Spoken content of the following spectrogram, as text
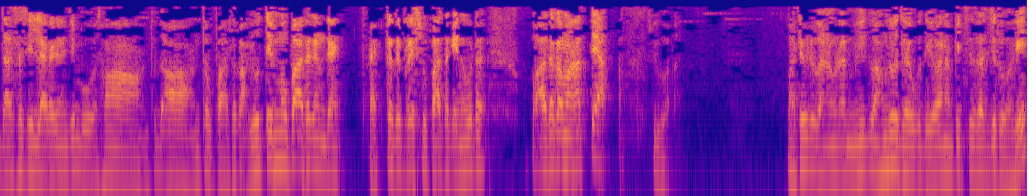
දස සිල් අරගෙන ඉතින් බොහොම සාන්ත දාන්ත උපාසක අලුතෙන්ම උපාසකෙන් දැන් ෆැක්ටරි ෆ්‍රෙෂ් උපාසක කෙනෙකුට උපාසක මහත්තයා කිව්වා. මට විතර වනෝරන් මේක අහුරෝදේව දේවානම් පිච්ච සජ්ජරු වගේ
